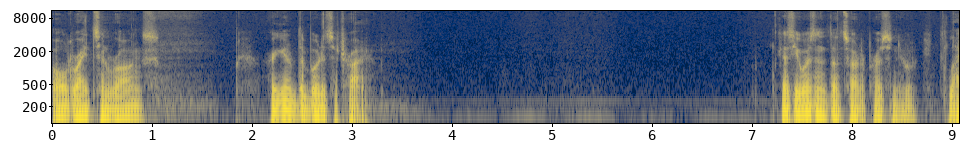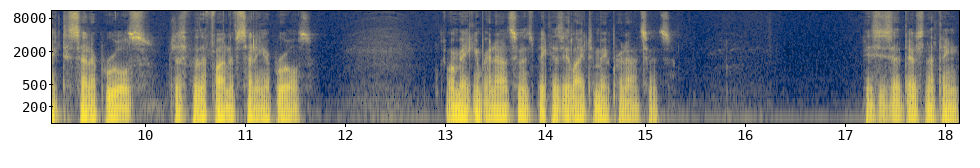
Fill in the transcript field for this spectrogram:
old rights and wrongs, or give the Buddhists a try? Because he wasn't the sort of person who liked to set up rules just for the fun of setting up rules, or making pronouncements because he liked to make pronouncements. As he said, there's nothing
